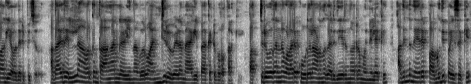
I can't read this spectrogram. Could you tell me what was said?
മാഗി അവതരിപ്പിച്ചത്. അതായത് എല്ലാവർക്കും താങ്ങാൻ കഴിയുന്ന വെറും അഞ്ച് രൂപയുടെ മാഗി പാക്കറ്റ് പുറത്തിറക്കി. പത്ത് രൂപ തന്നെ വളരെ കൂടുതലാണെന്ന് കരുതിയിരുന്നവരുടെ മുന്നിലേക്ക് അതിന്റെ നേരെ പകുതി പൈസയ്ക്ക്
